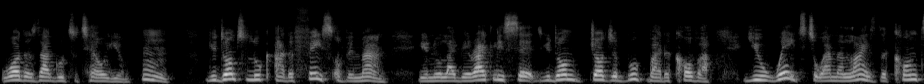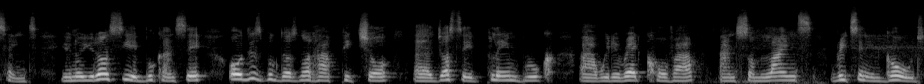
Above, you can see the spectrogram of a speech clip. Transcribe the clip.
What does that go to tell you? Hmm. You don't look at the face of a man. You know, like they rightly said, you don't judge a book by the cover. You wait to analyze the content. You know, you don't see a book and say, oh, this book does not have picture, uh, just a plain book uh, with a red cover and some lines written in gold.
